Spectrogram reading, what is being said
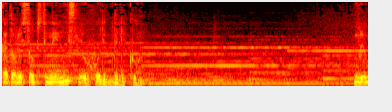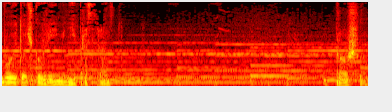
которой собственные мысли уходят далеко, в любую точку времени и пространства, прошлое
